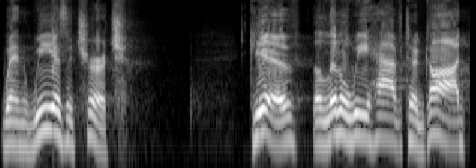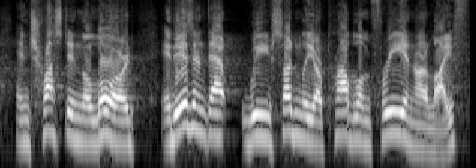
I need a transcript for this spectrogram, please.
when we as a church give the little we have to God and trust in the Lord, it isn't that we suddenly are problem free in our life.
